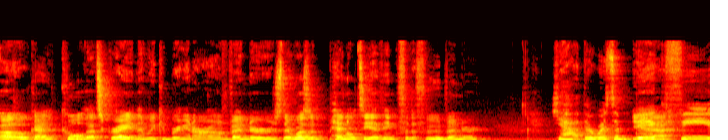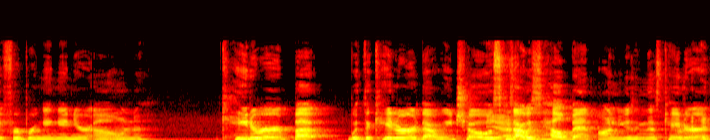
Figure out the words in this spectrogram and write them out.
oh okay, cool, that's great, and then we could bring in our own vendors. There was a penalty, I think, for the food vendor. Yeah, there was a big Yeah. fee for bringing in your own caterer, but with the caterer that we chose, because Yeah. I was hell bent on using this caterer,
